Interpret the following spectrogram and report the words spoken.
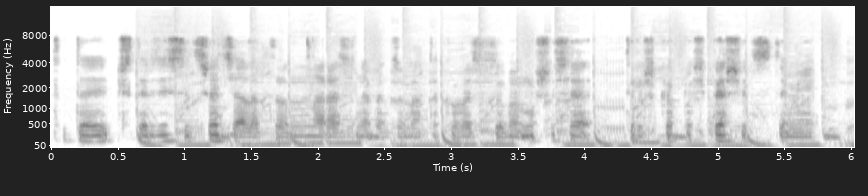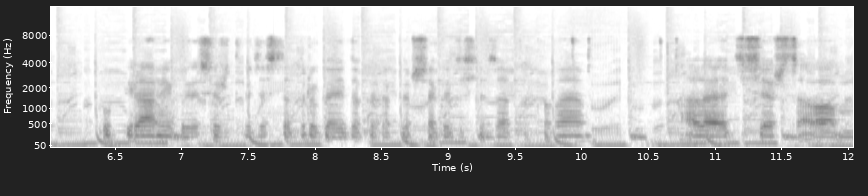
Tutaj 43, ale to na razie nie będziemy atakować. W sumie muszę się troszkę pośpieszyć z tymi pupilami, bo jest już 22 i dopiero pierwszego dzisiaj zaatakowałem. Ale dzisiaj już całą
